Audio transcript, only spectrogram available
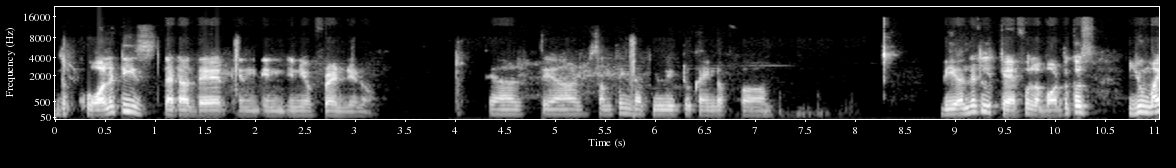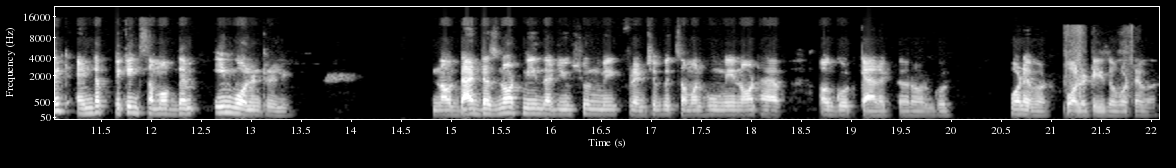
the qualities that are there in in in your friend, you know, they are they are something that you need to kind of um, be a little careful about because you might end up picking some of them involuntarily. Now, that does not mean that you should make friendship with someone who may not have a good character or good whatever qualities or whatever.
